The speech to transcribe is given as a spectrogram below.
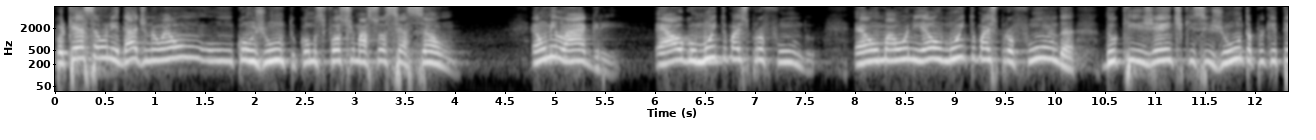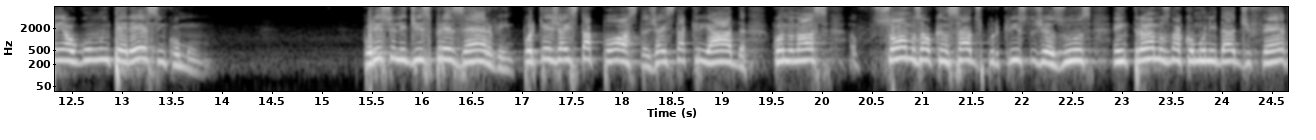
Porque essa unidade não é um, um conjunto, como se fosse uma associação. É um milagre. É algo muito mais profundo. É uma união muito mais profunda do que gente que se junta porque tem algum interesse em comum. Por isso ele diz: preservem, porque já está posta, já está criada. Quando nós somos alcançados por Cristo Jesus, entramos na comunidade de fé,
